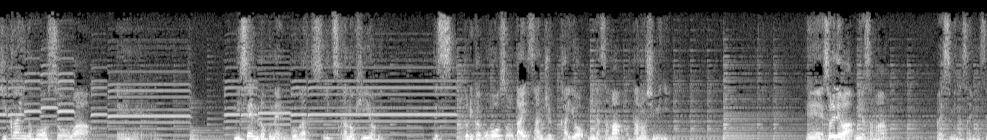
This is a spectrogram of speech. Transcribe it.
次回の放送は、えー、と、2006年5月5日の金曜日です。鳥かご放送第30回を皆様お楽しみに。えー、それでは皆様、おやすみなさいませ。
